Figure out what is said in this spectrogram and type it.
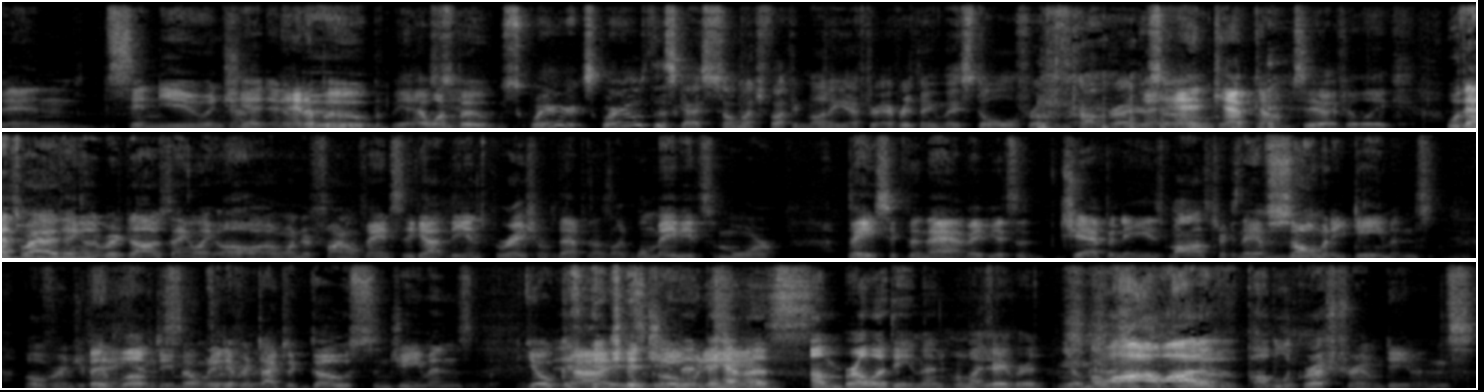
and sinew and shit and, and a boob. Yeah, one boob. Square Square owes this guy so much fucking money after everything they stole from Kamen Rider. So And Capcom too. I feel like. Well, that's why I think in the original I was saying like, oh, I wonder if Final Fantasy got the inspiration for that. But I was like, well, maybe it's more basic than that. Maybe it's a Japanese monster because they have so many demons over in Japan. Hmm. love demons. So many different there. types of ghosts and demons. Yokai, They- they have an umbrella demon, one of my favorite. yokai. A lot, a lot of public restroom demons.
